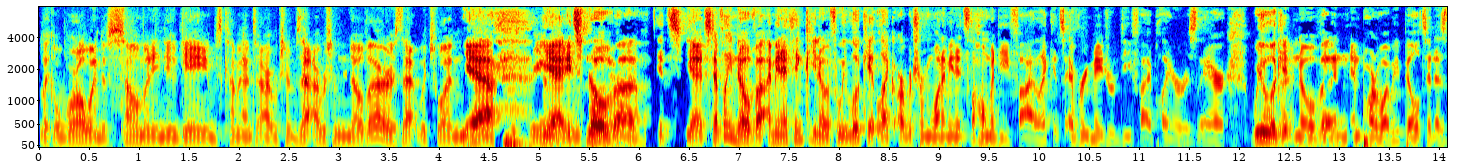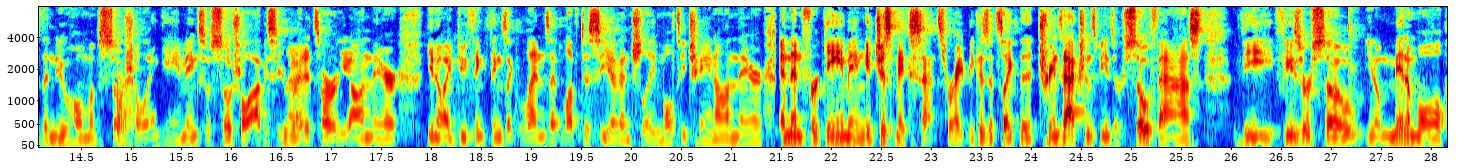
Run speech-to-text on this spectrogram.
like a whirlwind of so many new games coming onto Arbitrum. Is that Arbitrum Nova, or is that which one? Yeah, yeah, it's Nova. It's yeah, it's definitely Nova. I mean, I think you know if we look at like Arbitrum One, I mean, it's the home of DeFi. Like it's every major DeFi player is there. We look right. at Nova, and, and, part of why we built it as the new home of social and gaming. So social, obviously, right. Reddit's already on there. You know, I do think things like Lens, I'd love to see eventually multi chain on there, and then for gaming it just makes sense, right? Because it's like the transaction speeds are so fast, the fees are so you know minimal,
